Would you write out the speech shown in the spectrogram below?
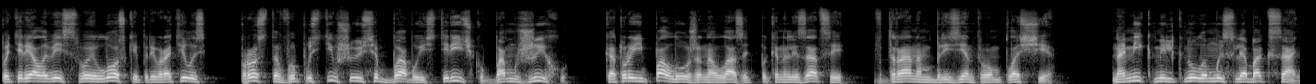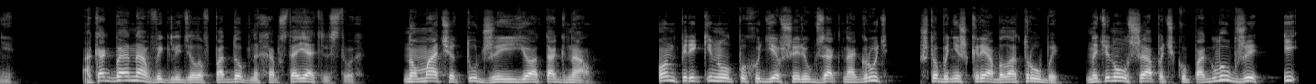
потеряла весь свой лоск и превратилась просто в опустившуюся бабу-истеричку, бомжиху, которой и положено лазать по канализации в драном брезентовом плаще. На миг мелькнула мысль об Оксане — А как бы она выглядела в подобных обстоятельствах? Но Мачо тут же ее отогнал. Он перекинул похудевший рюкзак на грудь, чтобы не шкрябало трубы, натянул шапочку поглубже и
